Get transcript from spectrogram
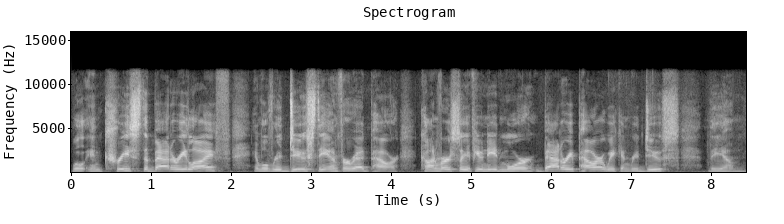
we'll increase the battery life and we'll reduce the infrared power. Conversely, if you need more battery power, we can reduce the, um,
